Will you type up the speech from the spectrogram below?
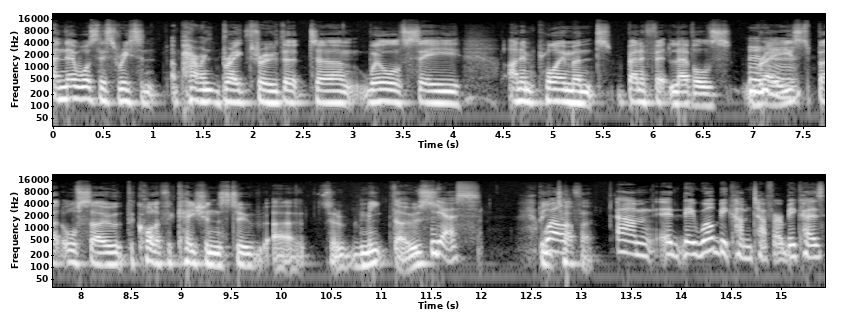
And there was this recent apparent breakthrough that um, will see unemployment benefit levels Mm-hmm. raised, but also the qualifications to uh, sort of meet those Yes. be well, tougher. Um, it- they will become tougher because,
